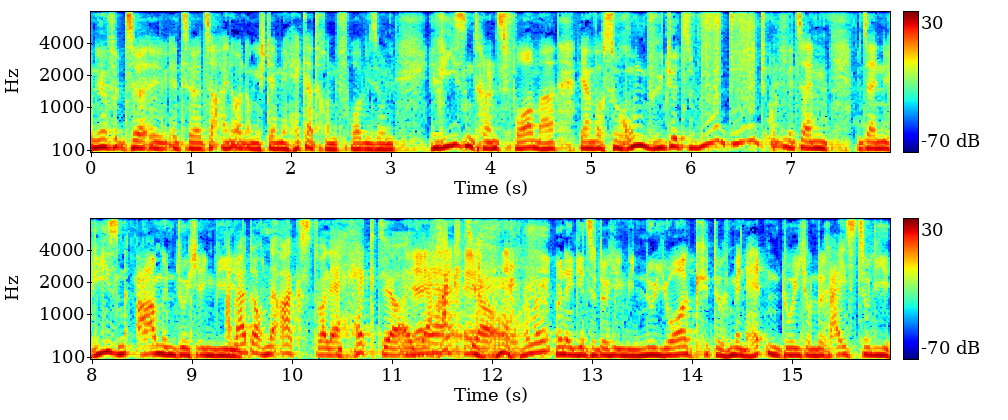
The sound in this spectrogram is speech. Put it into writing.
nur für, zur, äh, zur, zur Einordnung, ich stelle mir Hackathon vor wie so ein Riesentransformer, der einfach so rumwütet so wut, wut, und mit seinen, mit seinen Riesenarmen durch irgendwie. Aber er hat auch eine Axt, weil er hackt ja, also er hackt ja auch. Ne? Und er geht so durch irgendwie New York, durch Manhattan durch und reißt so die,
